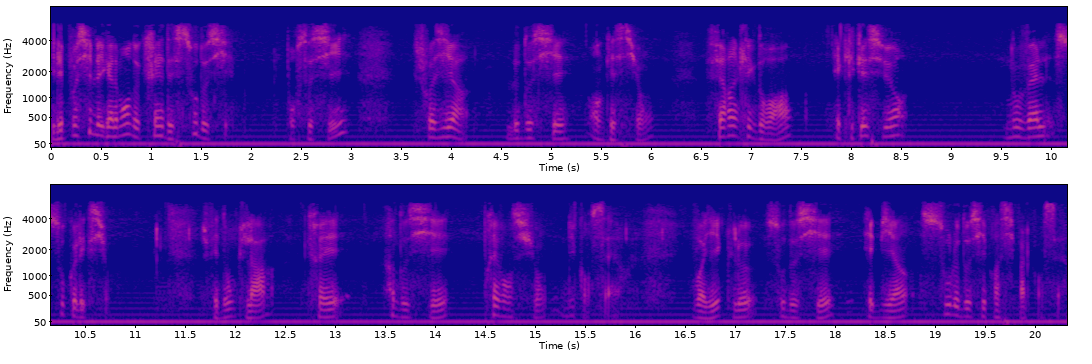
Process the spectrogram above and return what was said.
Il est possible également de créer des sous-dossiers. Pour ceci, choisir le dossier en question, faire un clic droit et cliquer sur Nouvelle sous-collection. Je vais donc là créer un dossier Prévention du cancer. Vous voyez que le sous-dossier est bien sous le dossier principal cancer.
